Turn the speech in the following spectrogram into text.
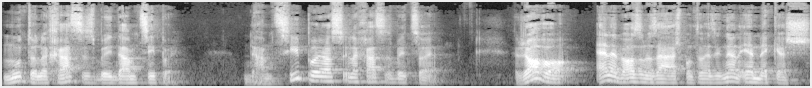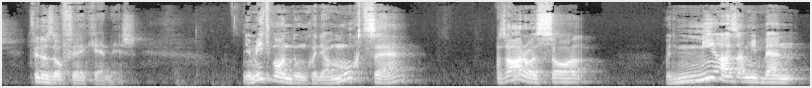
muta lechasses beit dám cipaj. Dám cipaj az, hogy lechasses beit szaja. Rava eleve azon az állásponton, ez egy nagyon érdekes filozófiai kérdés. Ugye mit mondunk, hogy a mukce az arról szól, hogy mi az, amiben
